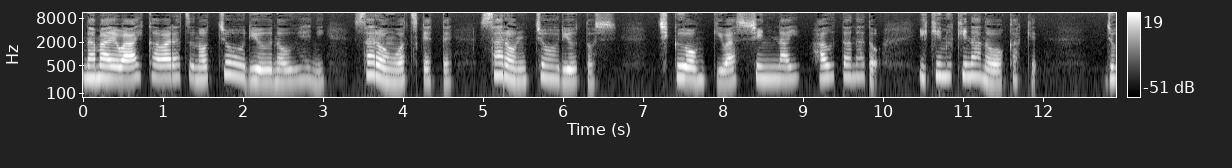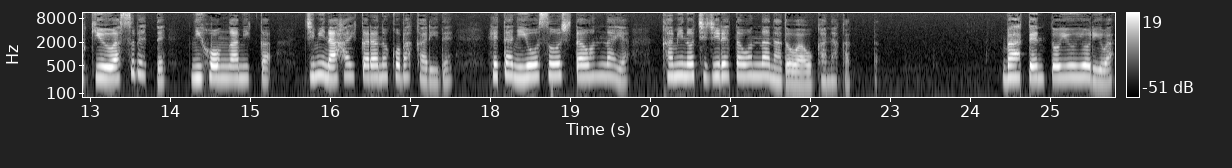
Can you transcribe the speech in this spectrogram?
名前は相変わらずの長竜の上にサロンをつけて、サロン長竜とし、蓄音機は信内、羽歌など、息向きなのをかけ、女給はすべて日本髪か地味なハイカラの子ばかりで、下手に様相した女や髪の縮れた女などは置かなかった。バーテンというよりは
